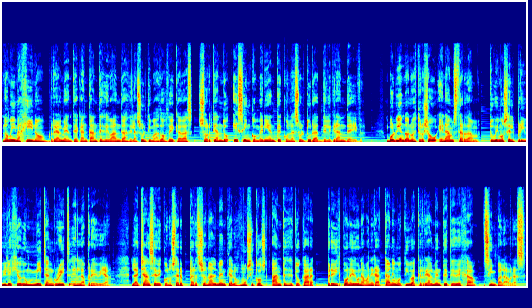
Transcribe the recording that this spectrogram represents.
No me imagino realmente a cantantes de bandas de las últimas dos décadas sorteando ese inconveniente con la soltura del gran Dave. Volviendo a nuestro show en Ámsterdam, tuvimos el privilegio de un meet and greet en la previa. La chance de conocer personalmente a los músicos antes de tocar predispone de una manera tan emotiva que realmente te deja sin palabras.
